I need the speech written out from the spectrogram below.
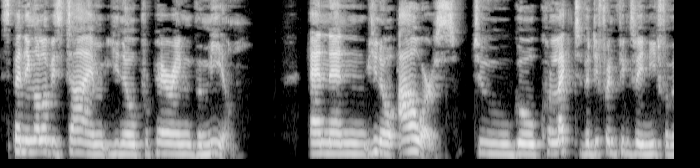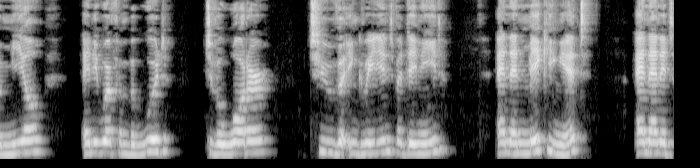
spending all of his time, you know, preparing the meal. And then, you know, hours to go collect the different things they need for the meal, anywhere from the wood to the water to the ingredients that they need, and then making it. And then it,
